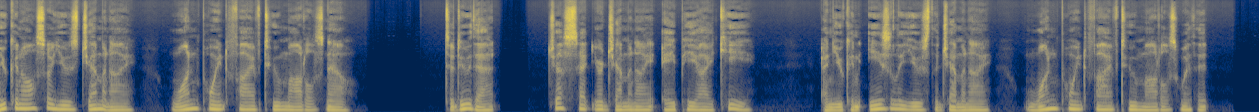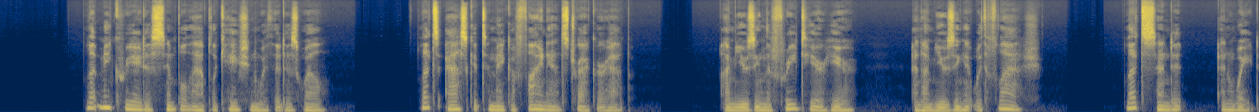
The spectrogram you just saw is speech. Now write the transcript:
You can also use Gemini 1.52 models now. To do that, just set your Gemini API key, and you can easily use the Gemini 1.52 models with it. Let me create a simple application with it as well. Let's ask it to make a finance tracker app. I'm using the free tier here, and I'm using it with Flash. Let's send it and wait.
